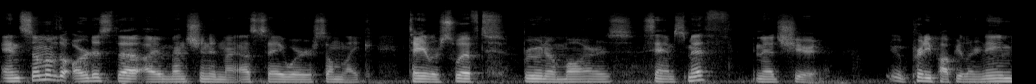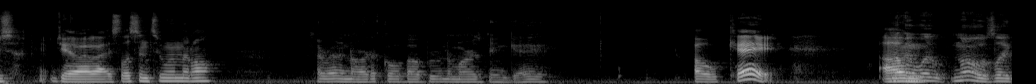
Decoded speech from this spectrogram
And some of the artists that I mentioned in my essay were some like Taylor Swift, Bruno Mars, Sam Smith, and Ed Sheeran. Pretty popular names. Do you guys listen to him at all? I read an article about Bruno Mars being gay. Okay. no, it Um, was, no, it was like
